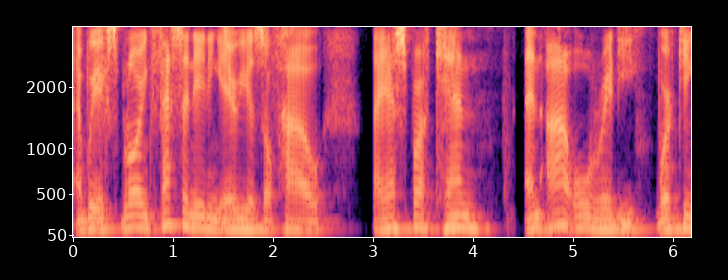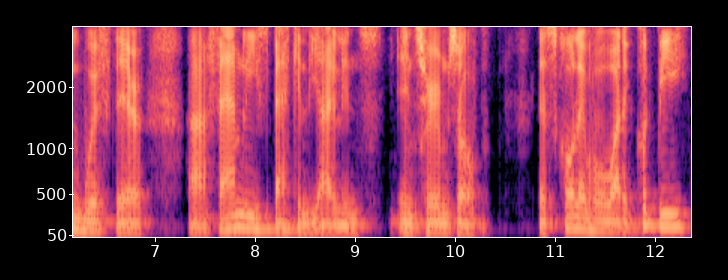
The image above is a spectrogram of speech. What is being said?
And we're exploring fascinating areas of how diaspora can and are already working with their uh, families back in the islands in terms of, let's call it for what it could be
